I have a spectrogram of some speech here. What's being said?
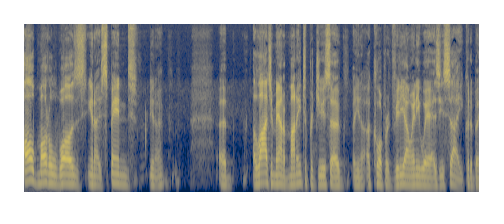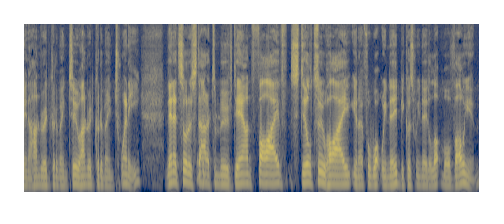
old model was, you know, spend, you know, a, a large amount of money to produce a, you know, a corporate video anywhere, as you say, could have been 100, could have been 200, could have been 20. Then it sort of started to move down. Five, still too high, you know, for what we need because we need a lot more volume.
